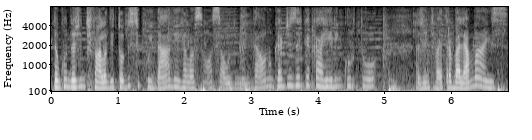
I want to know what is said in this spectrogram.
Então, quando a gente fala de todo esse cuidado em relação à saúde mental, não quer dizer que a carreira encurtou. A gente vai trabalhar mais.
